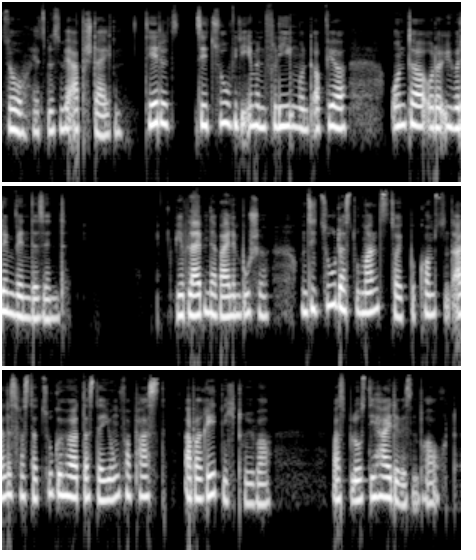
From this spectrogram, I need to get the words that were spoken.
So, jetzt müssen wir absteigen. Tedel sieh zu, wie die Immen fliegen und ob wir unter oder über dem Winde sind. Wir bleiben derweil im Busche und sieh zu, dass du Mannszeug bekommst und alles, was dazugehört, das der Jung verpasst, aber red nicht drüber, was bloß die Heide wissen braucht.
